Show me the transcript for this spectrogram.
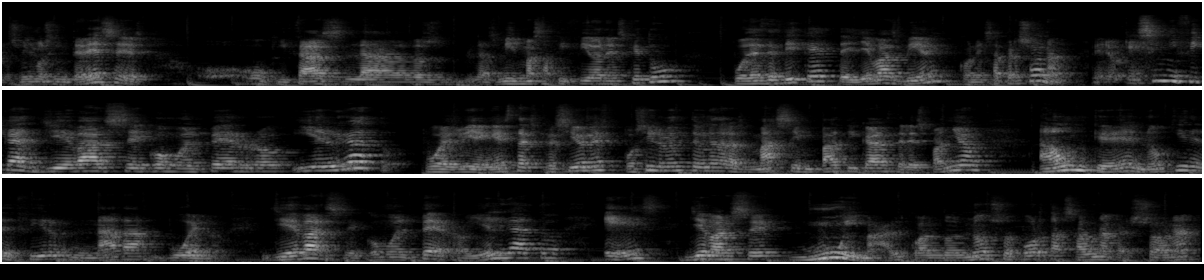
los mismos intereses, o, quizás las mismas aficiones que tú, puedes decir que te llevas bien con esa persona. Pero ¿qué significa llevarse como el perro y el gato? Pues bien, esta expresión es posiblemente una de las más simpáticas del español, aunque no quiere decir nada bueno. Llevarse como el perro y el gato es llevarse muy mal, cuando no soportas a una persona,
